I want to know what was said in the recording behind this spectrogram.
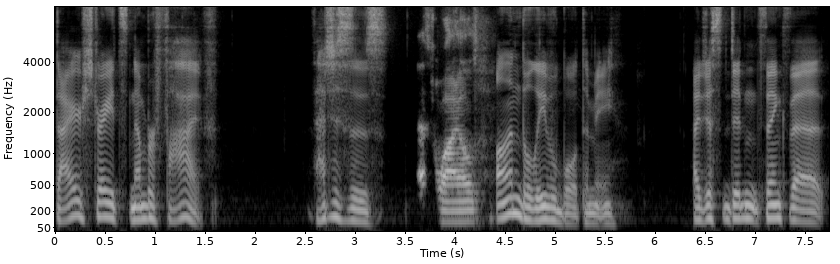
Dire Straits, number five. That just is That's wild. unbelievable to me. I just didn't think that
